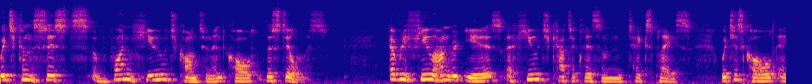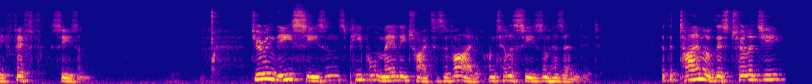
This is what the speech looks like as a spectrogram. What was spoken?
which consists of one huge continent called the Stillness. Every few hundred years, a huge cataclysm takes place, which is called a fifth season. During these seasons, people mainly try to survive until a season has ended. At the time of this trilogy,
